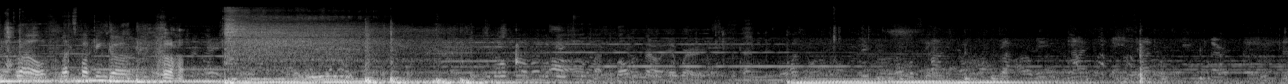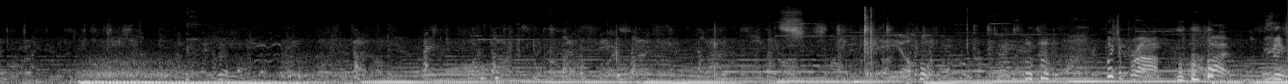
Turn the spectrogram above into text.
Page 12. Let's fucking go. Push a prop. Five, six,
